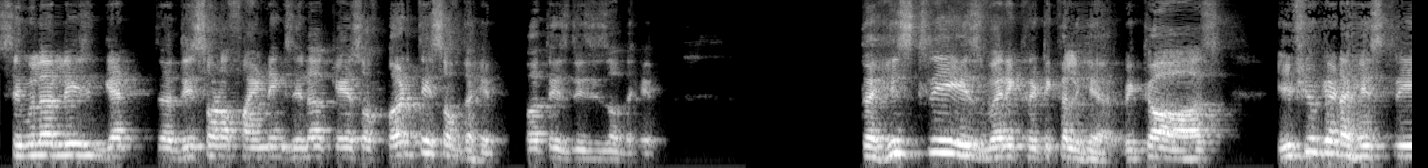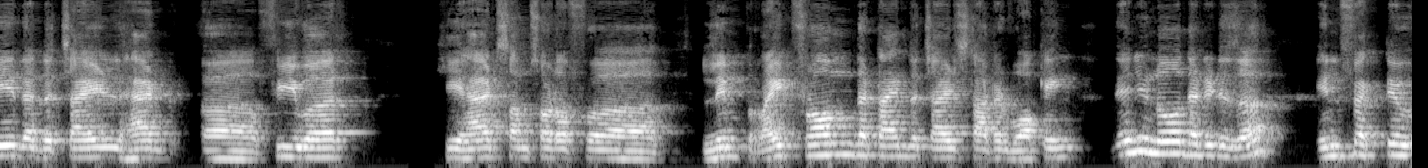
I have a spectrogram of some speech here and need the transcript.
similarly get uh, these sort of findings in a case of Perthes of the hip, Perthes disease of the hip. The history is very critical here because if you get a history that the child had uh, fever, he had some sort of uh, limp right from the time the child started walking, then you know that it is a infective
